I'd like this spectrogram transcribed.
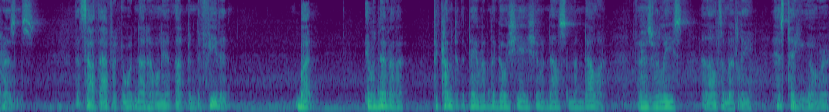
presence, that South Africa would not only have not been defeated, but it would never have to come to the table of negotiation with Nelson Mandela for his release and ultimately his taking over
